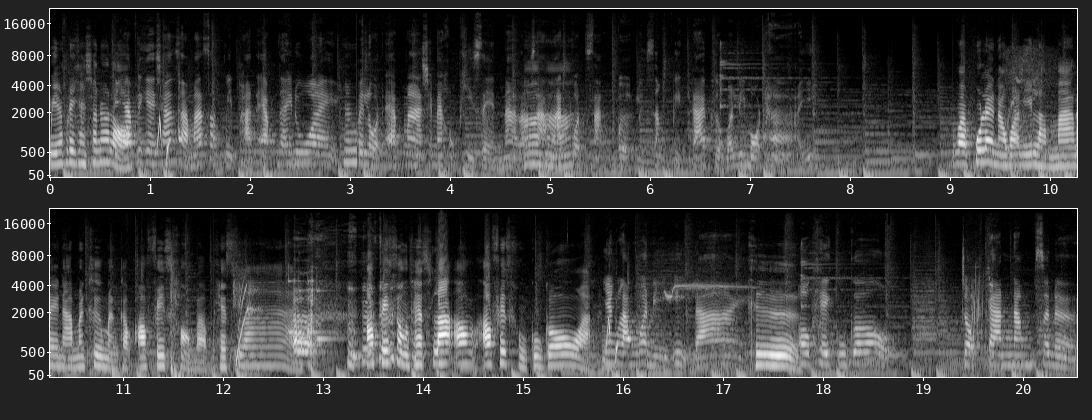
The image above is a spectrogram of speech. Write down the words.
มีแอปพลิเคชันด้วยเหรอแอปพลิเคชันสามารถสั่งปิดผ่านแอปได้ด้วยไปโหลดแอปมาใช่ไหมของ p ีเซนต์น่ะแล้วอ่าฮะ สามารถกดสั่งเปิดหรือสั่งปิดได้เผื่อว่ารีโมทหายว่าพูดเลยนะว่าอันนี้ล้ำมากเลยนะ มันคือเหมือนกับออฟฟิศของแบบเทสลาเออออฟฟิศของ Tesla ออฟฟิศของ Google อะ ยังล้ำกว่านี้อีกได้ คือ โอเค Google จบการนำเสนอ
